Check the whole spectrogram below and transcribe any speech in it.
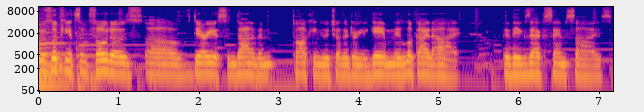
I was looking at some photos of Darius and Donovan talking to each other during a game, and they look eye to eye. They're the exact same size.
